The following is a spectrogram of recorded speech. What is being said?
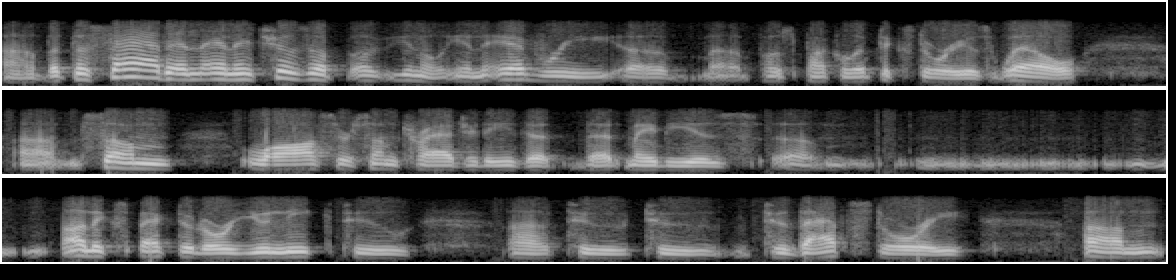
Uh, but the sad, and, and it shows up, uh, you know, in every uh, uh, post-apocalyptic story as well. Um, some loss or some tragedy that that maybe is um, unexpected or unique to uh, to to to that story. Um,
